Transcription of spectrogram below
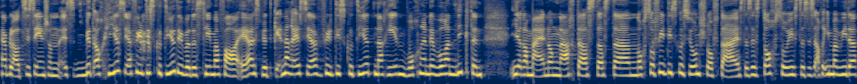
Herr Blaut, Sie sehen schon, es wird auch hier sehr viel diskutiert über das Thema VAR. Es wird generell sehr viel diskutiert nach jedem Wochenende. Woran liegt denn Ihrer Meinung nach das, dass da noch so viel Diskussionsstoff da ist, dass es doch so ist, dass es auch immer wieder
